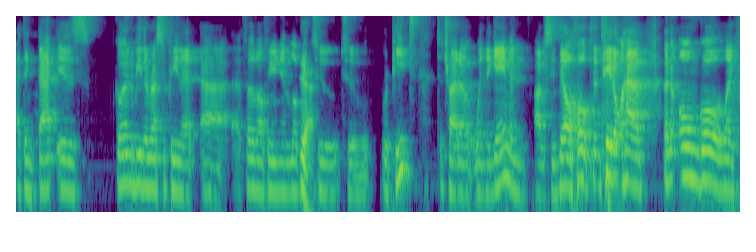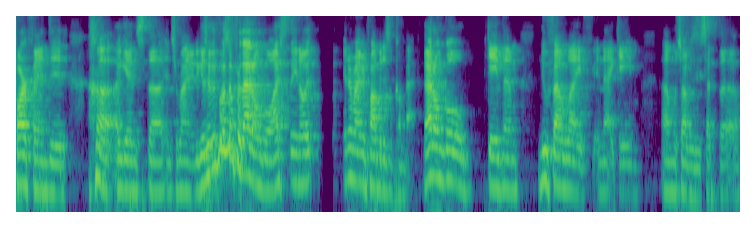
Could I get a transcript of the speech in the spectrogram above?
I think that is going to be the recipe that uh, Philadelphia Union look yeah. to to repeat to try to win the game. And obviously, they'll hope that they don't have an own goal like Farfan did uh, against uh, Inter Miami. Because if it wasn't for that own goal, I you know Inter Miami probably doesn't come back. That own goal gave them newfound life in that game, um, which obviously set the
